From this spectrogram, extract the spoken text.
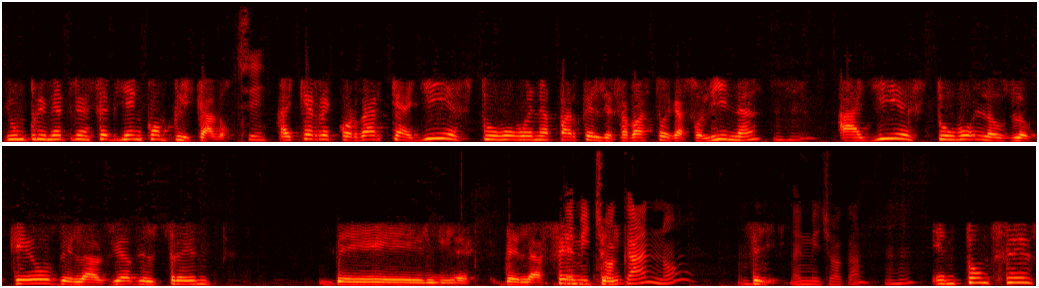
de un primer trimestre bien complicado. Sí. Hay que recordar que allí estuvo buena parte del desabasto de gasolina, allí estuvo los bloqueos de las vías del tren del- de la De CENTE. Michoacán, ¿no? Sí. En Michoacán. Entonces,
